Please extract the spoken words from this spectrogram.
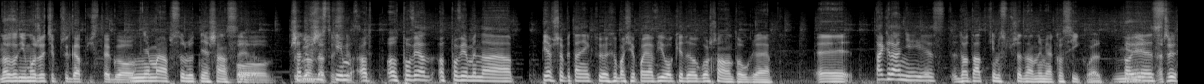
no to nie możecie przegapić tego, Nie ma absolutnie szansy. Przede wszystkim od, odpowiemy na pierwsze pytanie, które chyba się pojawiło, kiedy ogłoszono tą grę. Yy, ta gra nie jest dodatkiem sprzedanym jako sequel. To Nie, jest, znaczy-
